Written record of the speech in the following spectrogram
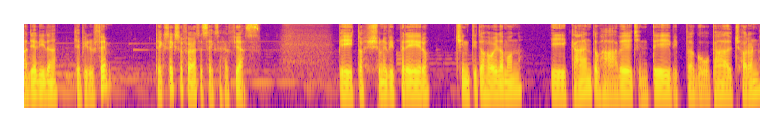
Madhya Lila, kapitel 5, tekst 46-76. Beto shune viprero, cintito hoilamon, i kanto bhave chinte vipra gopal charan.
